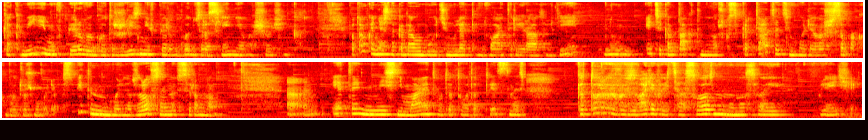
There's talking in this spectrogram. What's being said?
Как минимум в первый год жизни, в первый год взросления вашего щенка. Потом, конечно, когда вы будете гулять там 2-3 раза в день, ну, эти контакты немножко сократятся, тем более ваша собака будет уже более воспитанной, более взрослой, но все равно. А, это не снимает вот эту вот ответственность, которую вы взваливаете осознанно на свои плечи.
